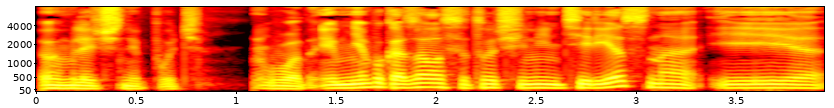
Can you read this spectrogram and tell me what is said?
э, Млечный путь. Вот. И мне показалось это очень интересно, и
